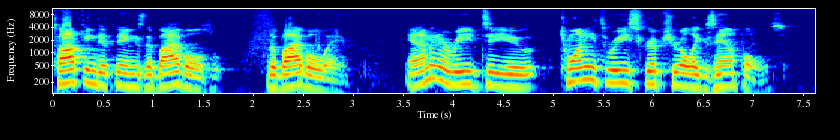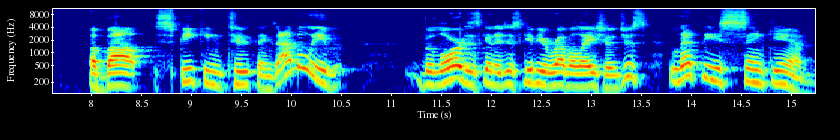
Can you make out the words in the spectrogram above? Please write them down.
talking to things the Bible's the Bible way. And I'm going to read to you 23 scriptural examples about speaking to things. I believe the Lord is going to just give you a revelation. Just let these sink in.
